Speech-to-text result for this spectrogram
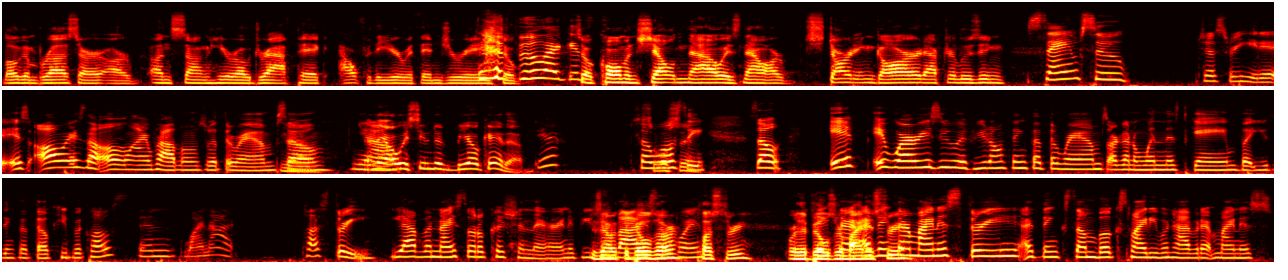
Logan Bruss, our, our unsung hero draft pick, out for the year with injury. I So, feel like it's so Coleman Shelton now is now our starting guard after losing. same soup, just reheated. It's always the O line problems with the Rams. So Yeah. you know, they always seem to be okay though. yeah. So So, we'll see. see. So if it worries you, if you don't think that the Rams are going to win this game, but you think that they'll keep it close, then why not? Plus three. You have a nice little cushion there, and if you Is can that what the Bills are? points, Plus three, or the Bills are minus I think three? they're minus three. I think some books might even have it at minus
